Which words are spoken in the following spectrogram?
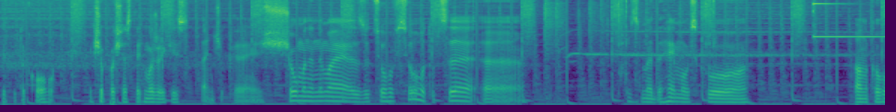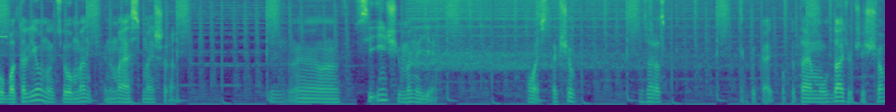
типу такого. Якщо пощастить, може якийсь танчик. Е, Що в мене немає з цього всього, то це е, з медгеймовського танкового батальйону У цього тільки немає смешера. Е, всі інші в мене є. Ось, так що зараз, як то кажуть, попитаємо удачу чи що.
